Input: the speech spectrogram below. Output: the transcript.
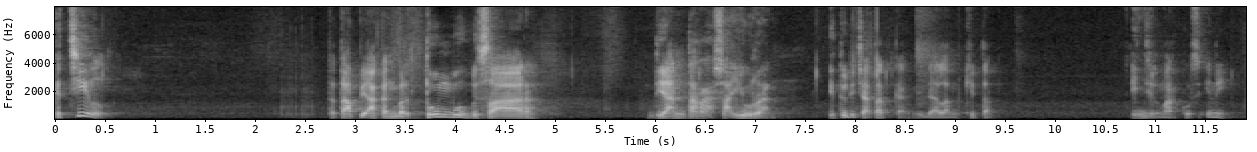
kecil, tetapi akan bertumbuh besar di antara sayuran. Itu dicatatkan di dalam kitab Injil Markus ini.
